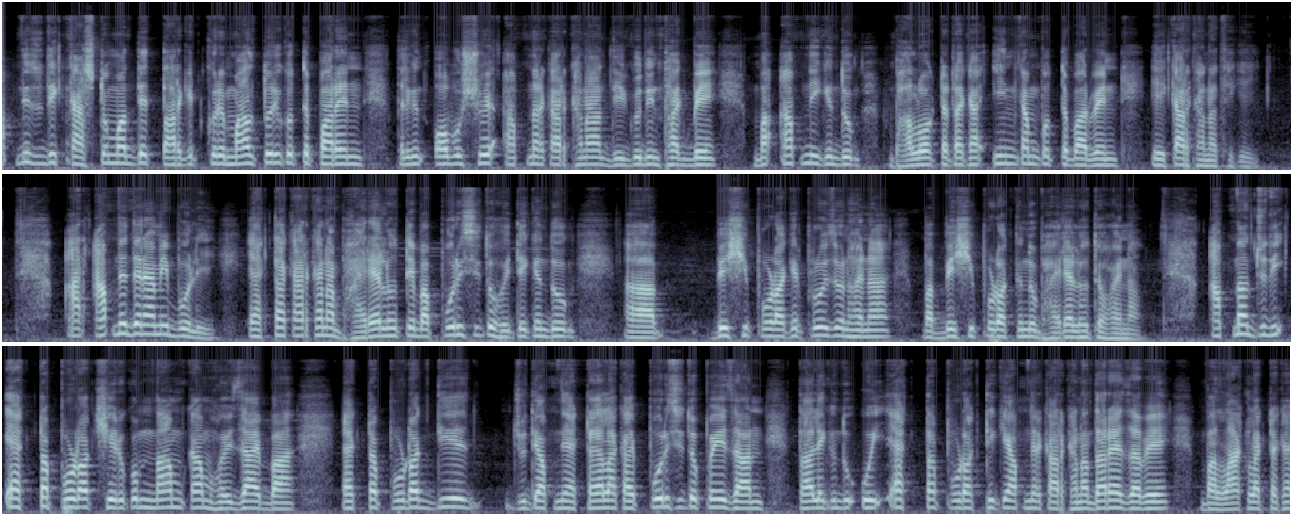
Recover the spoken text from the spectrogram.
আপনি যদি কাস্টমারদের টার্গেট করে মাল তৈরি করতে পারেন, তাহলে কিন্তু অবশ্যই আপনার কারখানা দীর্ঘদিন থাকবে বা আপনি কিন্তু ভালো একটা টাকা ইনকাম করতে পারবেন এই কারখানা থেকেই। আর আপনাদের আমি বলি, একটা কারখানা ভাইরাল হতে বা পরিচিত হইতে কিন্তু বেশি প্রোডাক্টের প্রয়োজন হয় না বা বেশি প্রোডাক্ট কিন্তু ভাইরাল হতে হয় না। আপনার যদি একটা প্রোডাক্ট সেরকম নাম কাম হয়ে যায় বা একটা প্রোডাক্ট দিয়ে যদি আপনি একটা এলাকায় পরিচিত পেয়ে যান, তাহলে কিন্তু ওই একটা প্রোডাক্ট থেকে আপনার কারখানা দাঁড়ায় যাবে বা লাখ লাখ টাকা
